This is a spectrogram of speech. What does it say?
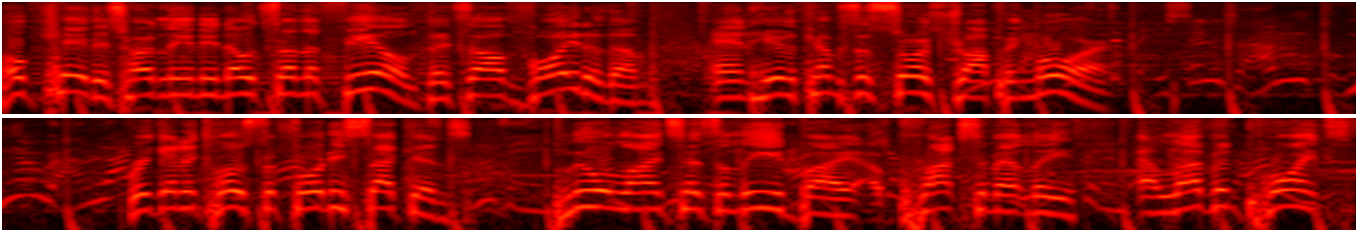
Okay, there's hardly any notes on the field. It's all void of them. And here comes the source dropping more. We're getting close to 40 seconds. Blue Alliance has the lead by approximately 11 points.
